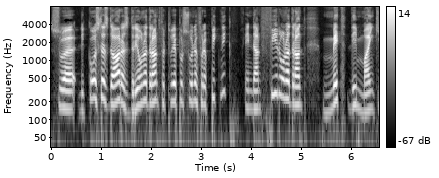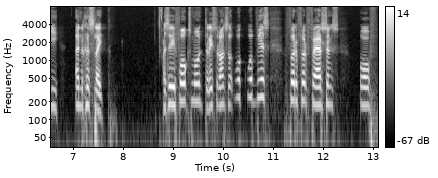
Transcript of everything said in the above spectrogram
So die kost is daar is 300 rand vir twee persone vir een piknik, en dan 400 rand met die mankie ingesluid. As die Volksmond restaurant sal ook oop wees vir verversings of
